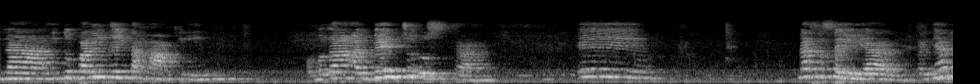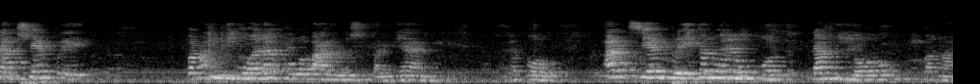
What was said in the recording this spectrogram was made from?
na ito pa rin ay tahakin, o mga adventurous ka, eh, nasa sayo yan. Kanya lang, syempre, baka hindi mo alam kung paano lusutan yan. Ano po? At siyempre, ikanulungkot ng iyong mga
